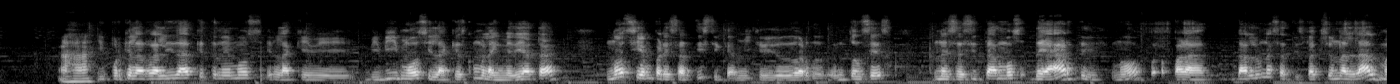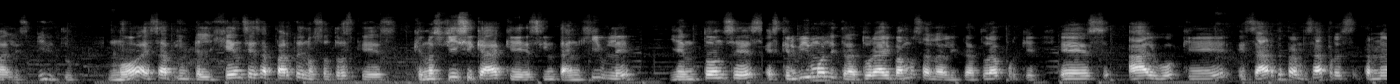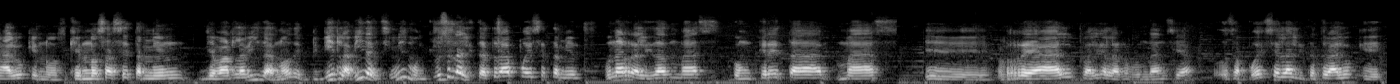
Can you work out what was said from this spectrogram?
Y porque la realidad que tenemos en la que vivimos y la que es como la inmediata, no siempre es artística, mi querido Eduardo. Entonces necesitamos de arte, ¿no? Para darle una satisfacción al alma, al espíritu. ¿no? Esa inteligencia, esa parte de nosotros que, es, que no es física, que es intangible. Y entonces escribimos literatura y vamos a la literatura porque es algo que es arte para empezar, pero es también algo que nos, que nos hace también llevar la vida, ¿no? De vivir la vida en sí mismo. Incluso la literatura puede ser también una realidad más concreta, más eh, real, valga la redundancia, o sea, puede ser la literatura algo que,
